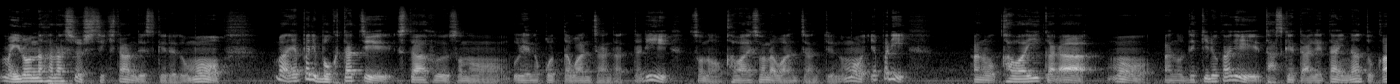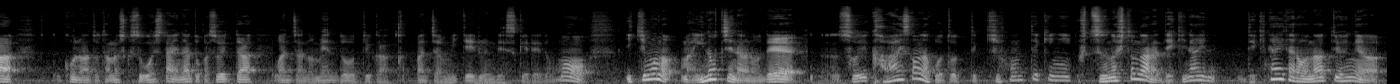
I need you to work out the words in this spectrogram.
まあ、いろんな話をしてきたんですけれどもまあ、やっぱり僕たちスタッフその売れ残ったワンちゃんだったりそのかわいそうなワンちゃんっていうのもやっぱりあの可愛いからもうあのできる限り助けてあげたいなとかこの後楽しく過ごしたいなとかそういったワンちゃんの面倒というかワンちゃんを見ているんですけれども生き物、まあ、命なのでそういうかわいそうなことって基本的に普通の人ならできないできないだろうなっていうふうには、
